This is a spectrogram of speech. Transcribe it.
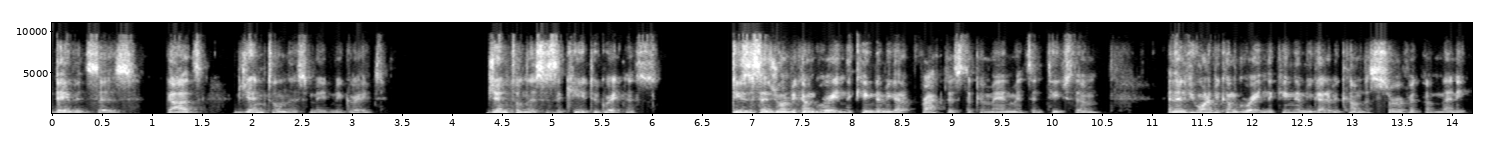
David says, God's gentleness made me great. Gentleness is the key to greatness. Jesus says, You want to become great in the kingdom? You got to practice the commandments and teach them. And then if you want to become great in the kingdom, you got to become the servant of many.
